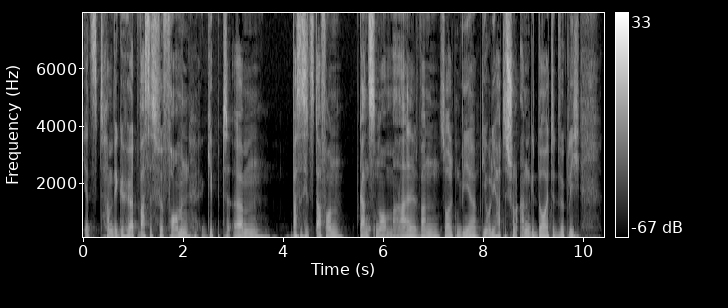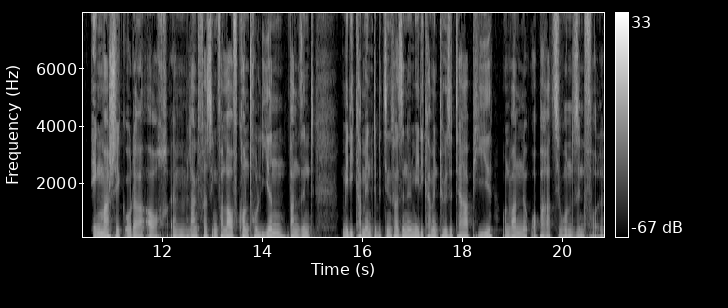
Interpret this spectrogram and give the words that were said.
jetzt haben wir gehört, was es für Formen gibt. Ähm, was ist jetzt davon ganz normal? Wann sollten wir, die Uli hat es schon angedeutet, wirklich engmaschig oder auch im langfristigen Verlauf kontrollieren? Wann sind Medikamente bzw. eine medikamentöse Therapie und wann eine Operation sinnvoll?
